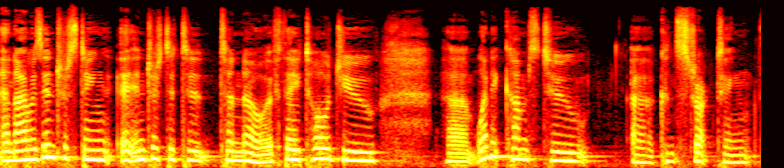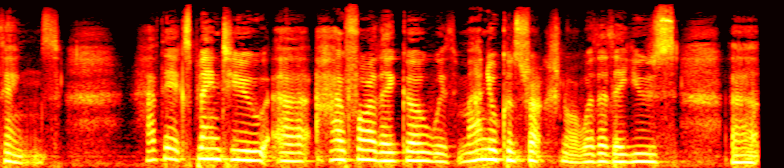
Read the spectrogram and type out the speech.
And I was interesting, uh, interested to, to know if they told you, um, when it comes to uh, constructing things, have they explained to you uh, how far they go with manual construction or whether they use uh,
